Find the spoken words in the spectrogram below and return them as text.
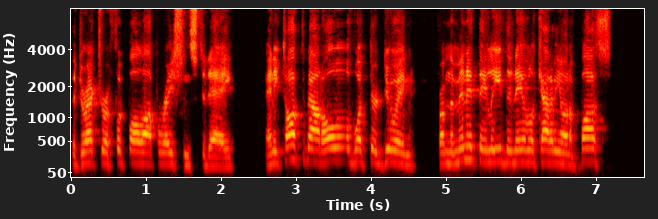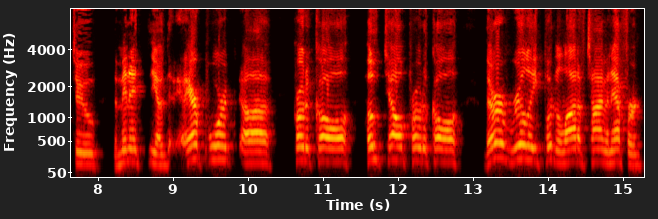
the director of football operations today, and he talked about all of what they're doing from the minute they leave the Naval Academy on a bus to the minute, you know, airport uh, protocol, hotel protocol. They're really putting a lot of time and effort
